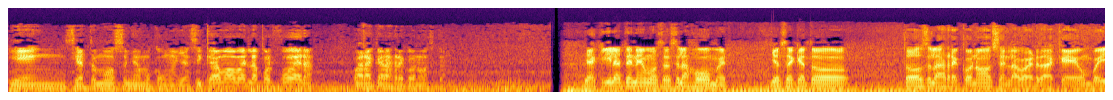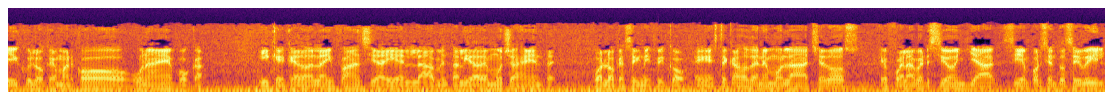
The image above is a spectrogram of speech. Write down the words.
y en cierto modo soñamos con ella. Así que vamos a verla por fuera para que la reconozcan. Y aquí la tenemos, es la Homer. Yo sé que todos la reconocen, la verdad que es un vehículo que marcó una época y que quedó en la infancia y en la mentalidad de mucha gente por lo que significó. En este caso tenemos la H2, que fue la versión ya 100% civil.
